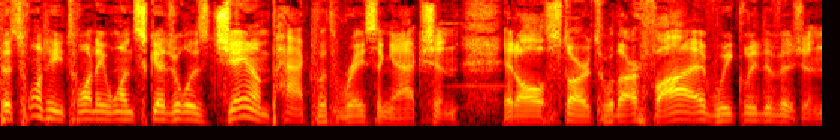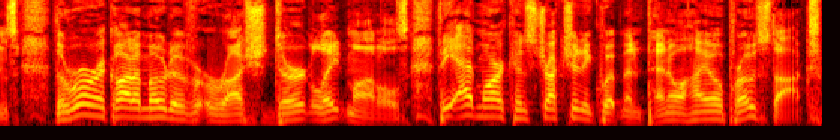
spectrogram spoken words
The 2021 schedule is jam packed with racing action. It all starts with our five weekly divisions the Rorick Automotive Rush Dirt Late Models, the Admar Construction Equipment Penn Ohio Pro Stocks,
